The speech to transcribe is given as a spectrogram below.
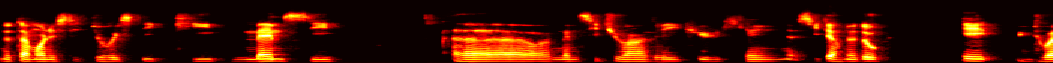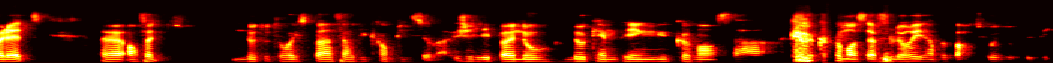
notamment les sites touristiques qui, même si euh, même si tu as un véhicule qui a une citerne d'eau et une toilette, euh, en fait, ne t'autorise pas à faire du camping sauvage. les panneaux no camping commencent à, commencent à fleurir un peu partout autour du pays.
